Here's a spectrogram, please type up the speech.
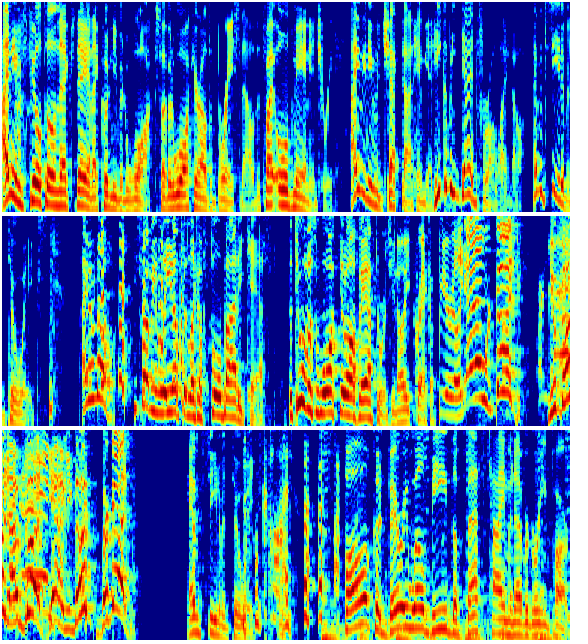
I didn't even feel till the next day, and I couldn't even walk. So I've been walking around with a brace now. That's my old man injury. I haven't even checked on him yet. He could be dead for all I know. I haven't seen him in two weeks. I don't know. He's probably laid up in like a full body cast. The two of us walked it off afterwards. You know, you crack a beer, like, oh, we're good. You're good? I'm good. Yeah, you good? We're good. Haven't seen him in two weeks. Oh, God. Fall could very well be the best time in Evergreen Park.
